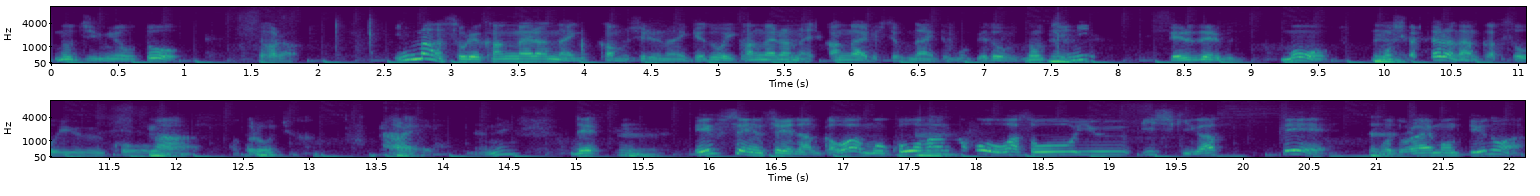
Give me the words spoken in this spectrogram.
の寿命と、だから、今はそれ考えられないかもしれないけど、考えられないし考える必要もないと思うけど、後にベルゼルグも、うんもしかしたらなんかそういう、こう、まアプローチがあ、はい。あるんだよね。で、うん。F 先生なんかはもう後半の方はそういう意識があって、うんもうドラえもんっていうのは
